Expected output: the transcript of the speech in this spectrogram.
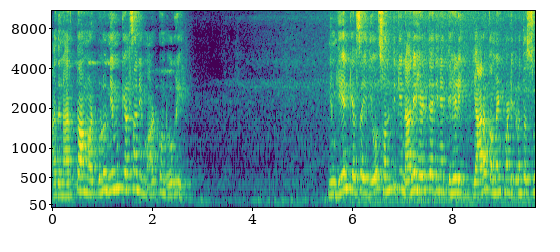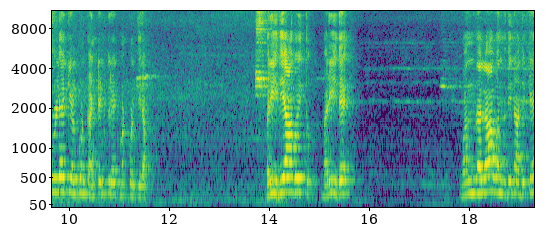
ಅದನ್ನು ಅರ್ಥ ಮಾಡಿಕೊಂಡು ನಿಮ್ಮ ಕೆಲಸ ನೀವು ಮಾಡ್ಕೊಂಡು ಹೋಗ್ರಿ. ನಿಮ್ಗೇನು ಕೆಲಸ ಇದೆಯೋ ಸ್ವಂತಕ್ಕೆ ನಾನೇ ಹೇಳ್ತಾ ಇದ್ದೀನಿ ಅಂತ ಹೇಳಿ ಯಾರೋ ಕಮೆಂಟ್ ಮಾಡಿದ್ರು ಅಂತ ಸುಳ್ಳೇ ಕೇಳ್ಕೊಂಡು ಕಂಟೆಂಟ್ ಕ್ರಿಯೇಟ್ ಮಾಡ್ಕೊಳ್ತೀರಾ? ಬರೀ ಇದೇ ಆಗೋಯ್ತು, ಬರೀ ಇದೆ. ಒಂದಲ್ಲ ಒಂದು ದಿನ ಅದಕ್ಕೆ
